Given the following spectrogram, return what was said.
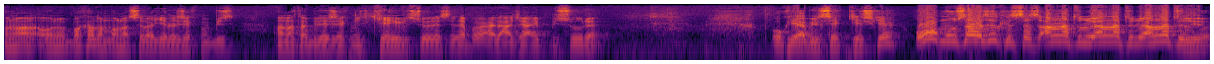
Ona, onu bakalım ona sıra gelecek mi biz? Anlatabilecek miyiz? Keyif suresi de böyle acayip bir sure. Okuyabilsek keşke. O Musa Hızır kıssası anlatılıyor, anlatılıyor, anlatılıyor.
